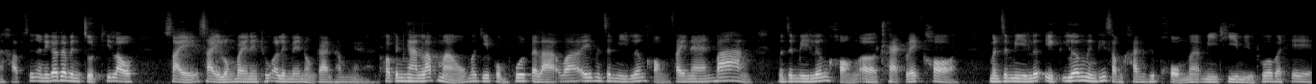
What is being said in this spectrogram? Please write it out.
นะครับ ซึ่งอันนี้ก็จะเป็นจุดที่เรา ใส่ใส่ลงไปในทุก element ของการทำงาน พอเป็นงานรับเหมาเมื่อกี้ผมพูดไปแล้วว่ามันจะมีเรื่องของ finance บ้าง มันจะมีเรื่องของเอ่อ track record มันจะมีอีกเรื่องหนึ่งที่สำคัญคือผมอะมีทีมอยู่ทั่วประเทศ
